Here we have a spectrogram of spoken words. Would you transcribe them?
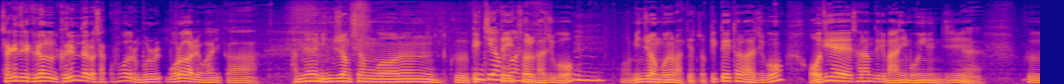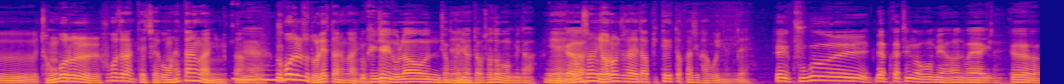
자기들이 그려놓은 그림대로 자꾸 후보들을 몰- 몰아가려고 하니까 반면에 민주정치연구원은 그. 빅데이터를 가지고 음. 어, 민주연구원을 맡겼죠. 빅데이터를 가지고 어디에 사람들이 많이 모이는지 예. 그 정보를 후보들한테 제공을 했다는 거 아닙니까? 음. 후보들도 놀랬다는 거 아닙니까? 굉장히 놀라운 접근이었다고 저도 봅니다. 예, 그러니까 여기서는 여론조사에다가 빅데이터까지 가고 있는데 그 구글 맵 같은 거 보면 왜 그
